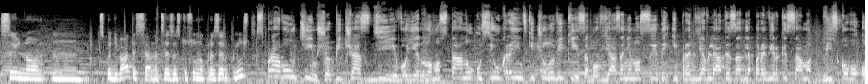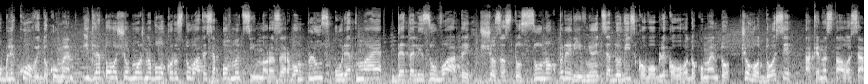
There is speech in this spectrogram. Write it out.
сильно м, сподіватися на цей застосунок Резерв Плюс, Справа у тім, що під час дії воєнного стану усі українські чоловіки зобов'язані носити і пред'являти задля перевірки саме військово-обліковий документ. І для того, щоб можна було користуватися повноцінно резервом плюс, уряд має деталізувати, що застосунок прирівнюється до військово-облікового документу, чого досі так і не сталося.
